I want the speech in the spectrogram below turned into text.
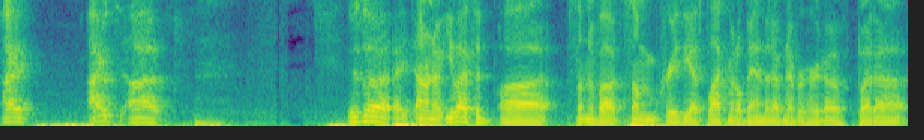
I I would s- uh there's a I, I don't know. Eli said uh something about some crazy ass black metal band that I've never heard of, but uh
